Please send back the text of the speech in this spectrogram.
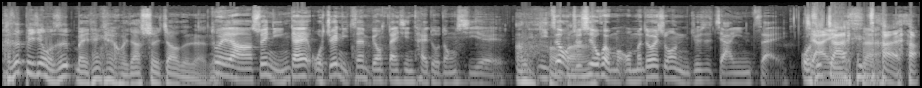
可是毕竟我是每天可以回家睡觉的人。对啊，所以你应该，我觉得你真的不用担心太多东西哎。你这种就是会，我们我们都会说你就是佳音仔，我是佳音仔啊，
